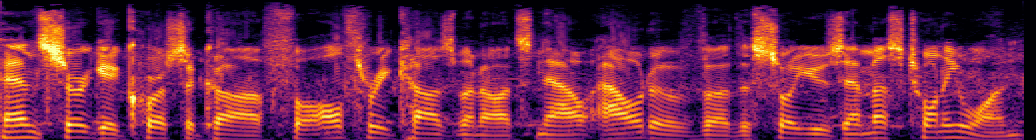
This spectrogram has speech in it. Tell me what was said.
And Sergei Korsakov, all three cosmonauts now out of uh, the Soyuz MS 21.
